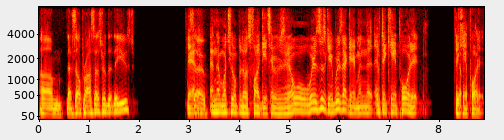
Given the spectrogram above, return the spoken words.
um, that cell processor that they used. Yeah. So- and then once you open those floodgates, everybody's like, "Oh, well, where's this game? Where's that game?" And if they can't port it, they Yep. can't port it.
